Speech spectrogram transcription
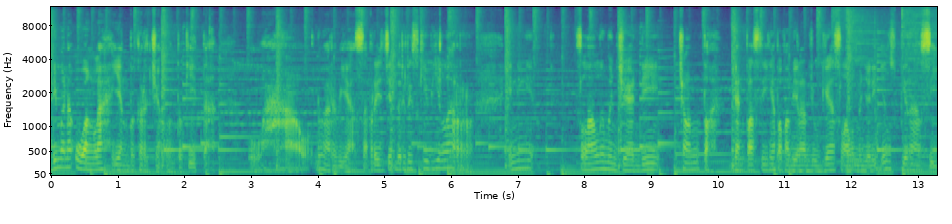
di mana uanglah yang bekerja untuk kita. Wow, luar biasa prinsip dari Rizky Bilar. Ini selalu menjadi contoh dan pastinya Papa Bilar juga selalu menjadi inspirasi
